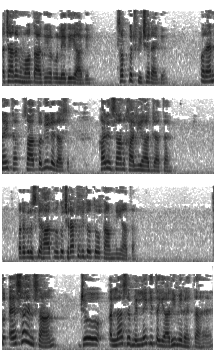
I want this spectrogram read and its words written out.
اچانک موت آ گئی اور وہ لے گئی آگے۔ سب کچھ پیچھے رہ گیا۔ اور رہنا ہی تھا، ساتھ تو نہیں لے جا سکتا۔ ہر انسان خالی ہاتھ جاتا ہے۔ اور اگر اس کے ہاتھ میں کچھ رکھ بھی دو تو کام نہیں آتا۔ تو ایسا انسان جو اللہ سے ملنے کی تیاری میں رہتا ہے،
